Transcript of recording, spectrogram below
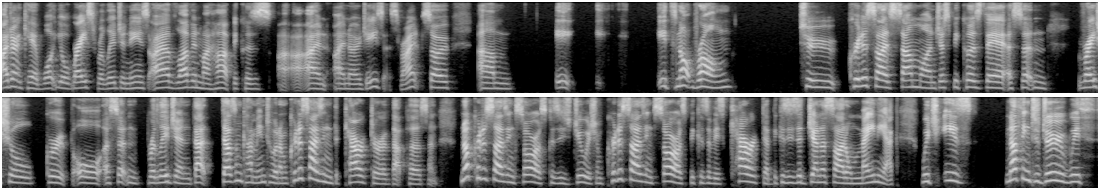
i don't care what your race religion is. I have love in my heart because i i, I know jesus right? So um it it's not wrong to criticize someone just because they're a certain racial group or a certain religion that doesn't come into it. I'm criticizing the character of that person. I'm not criticizing soros because he's jewish. I'm criticizing soros because of his character because he's a genocidal maniac which is nothing to do with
